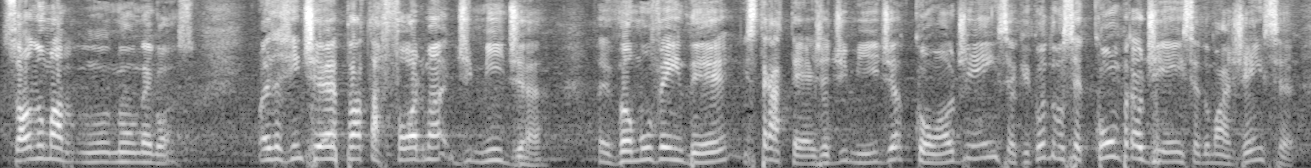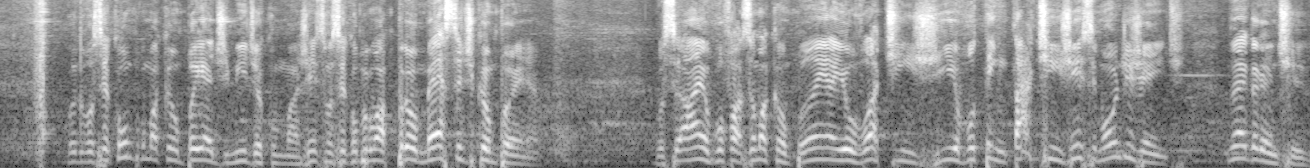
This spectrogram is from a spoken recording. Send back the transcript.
Só numa, num negócio. Mas a gente é plataforma de mídia. Vamos vender estratégia de mídia com audiência. Porque quando você compra audiência de uma agência, quando você compra uma campanha de mídia com uma agência, você compra uma promessa de campanha. Você, ah, eu vou fazer uma campanha e eu vou atingir, eu vou tentar atingir esse monte de gente. Não é garantido.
